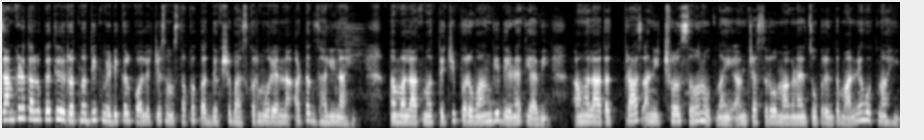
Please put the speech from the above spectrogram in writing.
जामखेड तालुक्यातील रत्नदीप मेडिकल कॉलेजचे संस्थापक अध्यक्ष भास्कर मोर यांना अटक झाली नाही. आम्हाला आत्महत्येची परवानगी देण्यात यावी. आम्हाला आता त्रास आणि छळ सहन होत नाही. आमच्या सर्व मागण्या जोपर्यंत मान्य होत नाही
